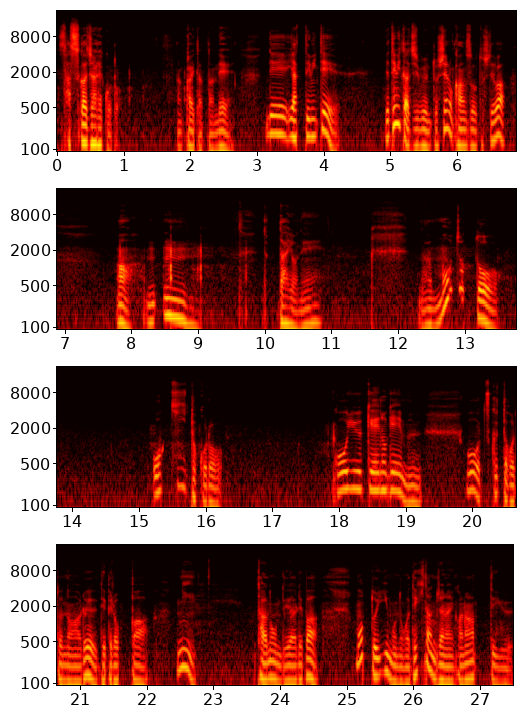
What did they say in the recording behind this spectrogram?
さすがじゃれことなんか書いてあったんででやってみてやってみた自分としての感想としてはああうんうんだだよね。なもうちょっと大きいところこういう系のゲームを作ったことのあるデベロッパーに頼んでやればもっといいものができたんじゃないかなっていう。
